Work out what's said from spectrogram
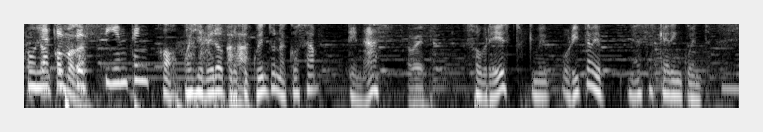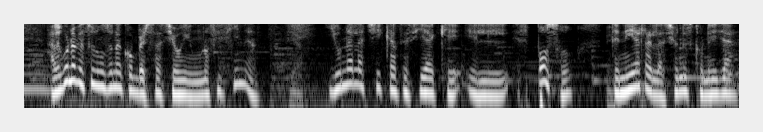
con Están la que cómodas. se sienten cómodas. Oye, Vero, pero Ajá. te cuento una cosa tenaz A ver. sobre esto que me, ahorita me, me haces caer en cuenta. Alguna vez tuvimos una conversación en una oficina y una de las chicas decía que el esposo tenía relaciones con ella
